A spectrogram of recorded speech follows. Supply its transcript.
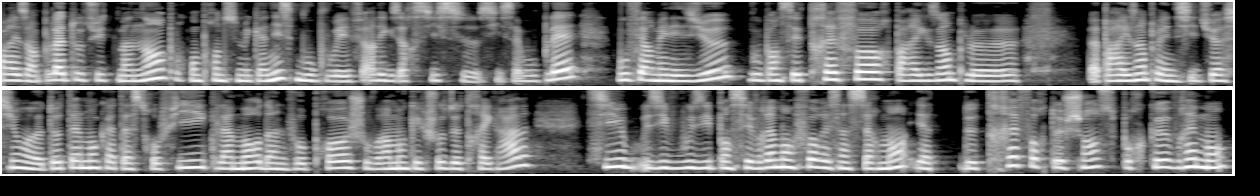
par exemple, là tout de suite maintenant, pour comprendre ce mécanisme, vous pouvez faire l'exercice euh, si ça vous plaît. Vous fermez les yeux, vous pensez très fort, par exemple, euh, bah, par exemple à une situation euh, totalement catastrophique, la mort d'un de vos proches ou vraiment quelque chose de très grave. Si vous, si vous y pensez vraiment fort et sincèrement, il y a de très fortes chances pour que vraiment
